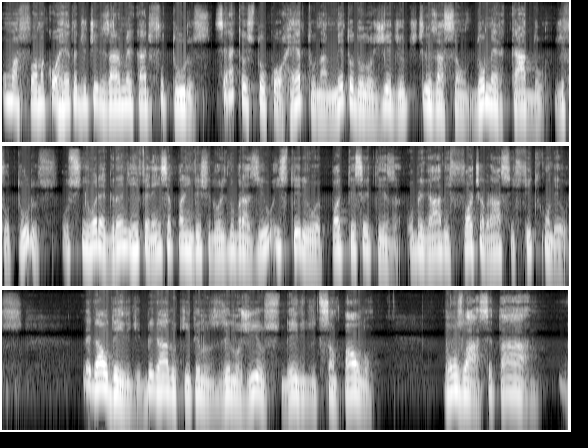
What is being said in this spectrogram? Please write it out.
uma forma correta de utilizar o mercado de futuros. Será que eu estou correto na metodologia de utilização do mercado de futuros? O senhor é grande referência para investidores no Brasil e exterior, pode ter certeza. Obrigado e forte abraço e fique com Deus. Legal, David. Obrigado aqui pelos elogios, David de São Paulo. Vamos lá, você está é,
